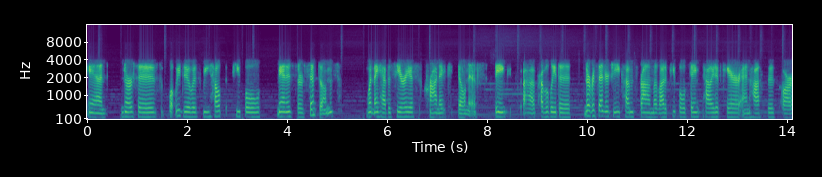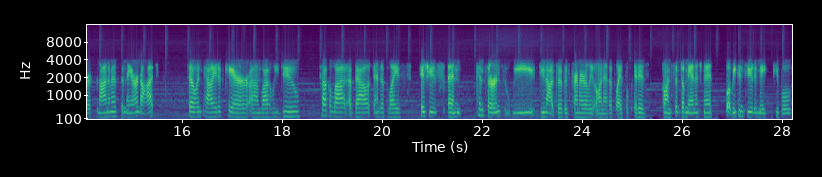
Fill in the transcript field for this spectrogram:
and nurses. What we do is we help people manage their symptoms when they have a serious chronic illness. Think uh, probably the nervous energy comes from a lot of people think palliative care and hospice are synonymous, and they are not. So, in palliative care, um, while we do talk a lot about end of life issues and concerns, we do not focus primarily on end of life. It is on symptom management, what we can do to make people's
